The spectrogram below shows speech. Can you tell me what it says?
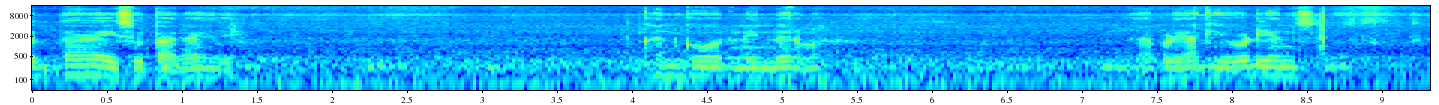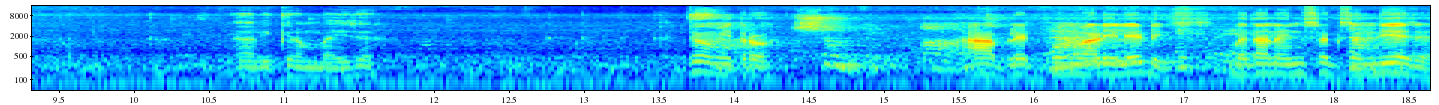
બધા એ સૂતા જાય છે. ખનઘોર નિંદરમાં. આપણી આખી ઓડિયન્સ આ વિક્રમભાઈ છે. જો મિત્રો, આ પ્લેટફોર્મ વાળી લેડીઝ બધાને ઇન્સ્ટ્રક્શન દે છે.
